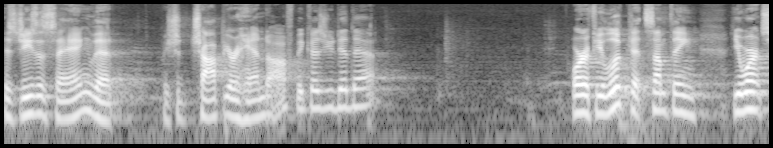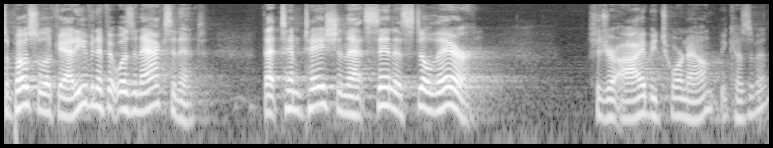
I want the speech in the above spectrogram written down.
Is Jesus saying that we should chop your hand off because you did that? Or if you looked at something you weren't supposed to look at, even if it was an accident, that temptation, that sin is still there. Should your eye be torn out because of it?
